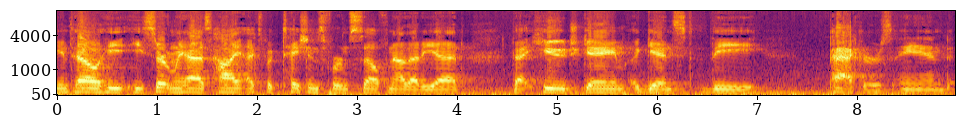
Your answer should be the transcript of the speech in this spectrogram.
you can tell he, he certainly has high expectations for himself now that he had that huge game against the Packers. And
